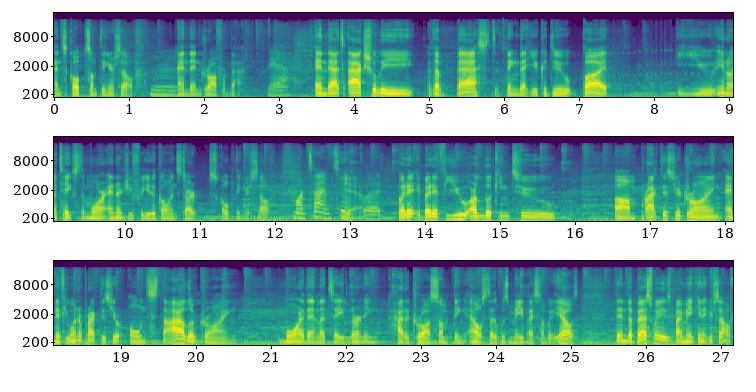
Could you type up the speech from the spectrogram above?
and sculpt something yourself Mm, and then draw from that yeah. and that's actually the best thing that you could do but you you know it takes the more energy for you to go and start sculpting yourself More time too. Yeah. But but it, but if you are looking to um, practice your drawing and if you want to practice your own style of drawing more than let's say learning how to draw something else that was made by somebody else then the best way is by making it yourself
